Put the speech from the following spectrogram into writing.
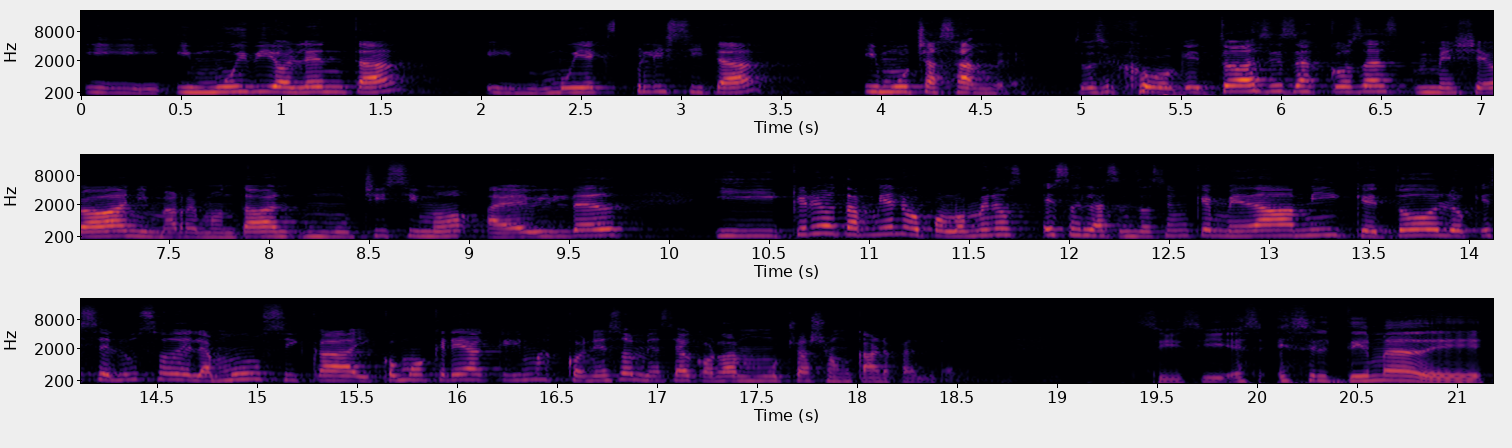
y, muy violenta y muy explícita y mucha sangre. Entonces como que todas esas cosas me llevaban y me remontaban muchísimo a Evil Dead. Y creo también, o por lo menos esa es la sensación que me da a mí, que todo lo que es el uso de la música y cómo crea climas con eso me hace acordar mucho a John Carpenter. Sí, sí, es, es el tema de,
